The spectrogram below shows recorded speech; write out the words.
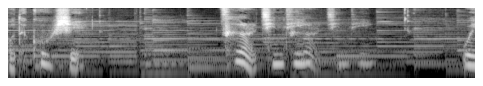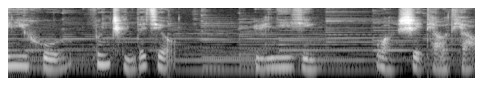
我的故事，侧耳倾听，侧耳倾听温一壶风尘的酒，与你饮往事迢迢。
